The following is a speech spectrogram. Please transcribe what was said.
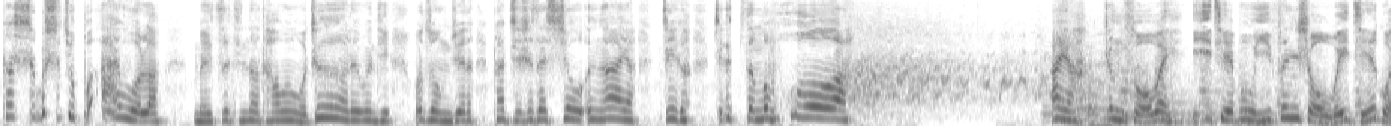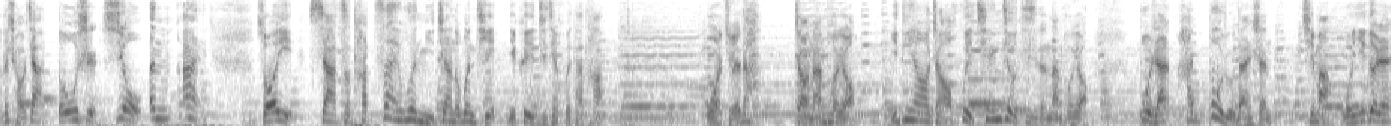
他是不是就不爱我了？每次听到他问我这类问题，我总觉得他只是在秀恩爱呀，这个这个怎么破啊？哎呀，正所谓一切不以分手为结果的吵架都是秀恩爱，所以下次他再问你这样的问题，你可以直接回答他。我觉得找男朋友一定要找会迁就自己的男朋友，不然还不如单身。起码我一个人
